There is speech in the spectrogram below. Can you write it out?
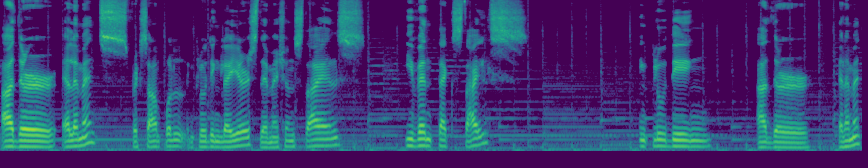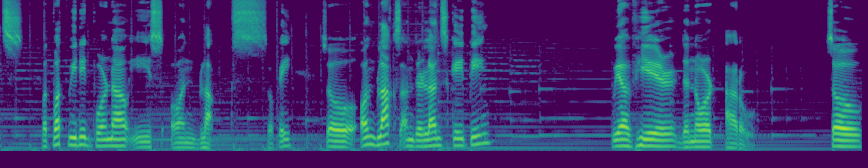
other elements, for example, including layers, dimension styles, even text styles, including other elements. But what we need for now is on blocks. Okay, so on blocks under landscaping, we have here the north arrow. So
